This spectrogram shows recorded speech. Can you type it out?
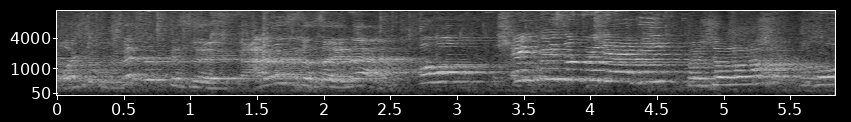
पण उगाच कसं? कारणच कसं आहे ना. अहो एकवीस रुपये द्या आधी कशाला हो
